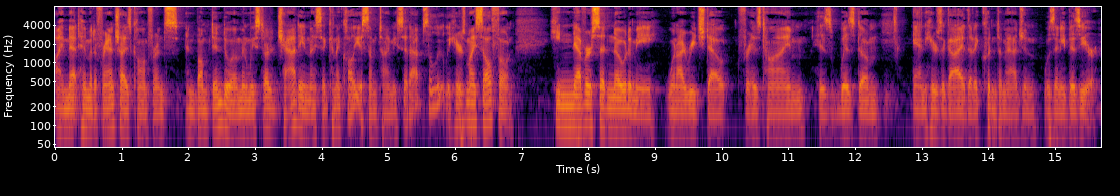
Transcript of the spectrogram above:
I met him at a franchise conference and bumped into him and we started chatting. I said, Can I call you sometime? He said, Absolutely. Here's my cell phone. he never said no to me when I reached out for his time, his wisdom. And here's a guy that I couldn't imagine was any busier.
